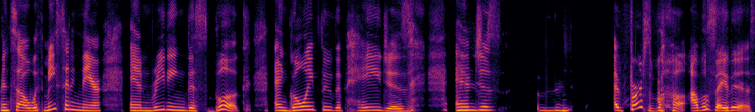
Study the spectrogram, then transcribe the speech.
And so, with me sitting there and reading this book and going through the pages and just first of all, I will say this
